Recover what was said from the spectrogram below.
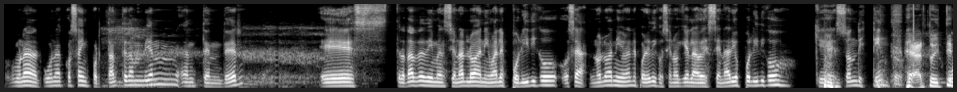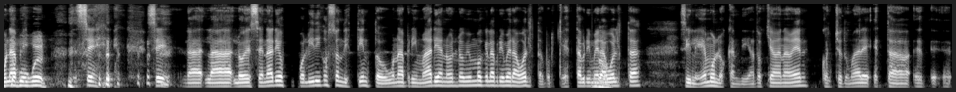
una, una cosa importante también a entender es tratar de dimensionar los animales políticos, o sea, no los animales políticos, sino que los escenarios políticos que son distintos. Harto distinto, Una, Sí, sí los escenarios políticos son distintos. Una primaria no es lo mismo que la primera vuelta, porque esta primera vuelta, si leemos los candidatos que van a ver, concha tu madre, esta, eh, eh, eh,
